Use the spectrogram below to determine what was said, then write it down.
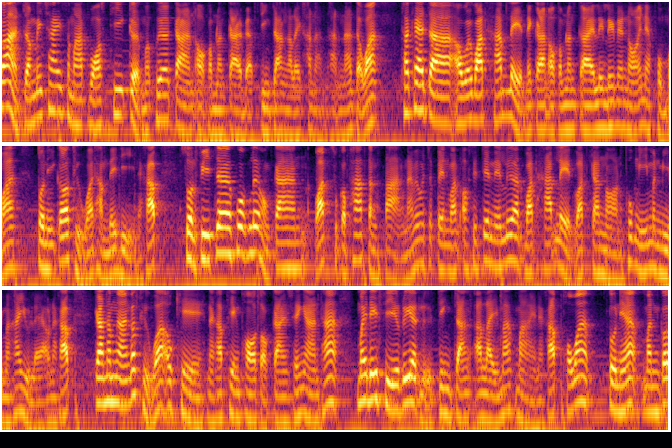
ก็อาจจะไม่ใช่สมาร์ทวอชที่เกิดมาเพื่อการออกกำลังกายแบบจริงจังอะไรขนาดนั้นนะ แต่ว่า ถ้าแค่จะเอาไว้วัดฮาร์ดเรทในการออกกำลังกายเล็กๆน้อยๆเนี่ยผมว่าตัวนี้ก็ถือว่าทำได้ดีนะครับ ส่วนฟีเจอร์พวกเรื่องของการวัดสุขภาพต่างๆนะไม่ว่าจะเป็นวัดออกซิเจนในเลือดวัดฮาร์ดเรทวัดการนอน พวกนี้มันมีมาให้อยู่แล้วนะครับการทำงานก็ถือว่าโอเคนะครับเพียงพอต่อการใช้งานถ้าไม่ได้ซีเรียสหรือจริงจังอะไรมากมายนะครับเพราะว่าตัวนี้มันก็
